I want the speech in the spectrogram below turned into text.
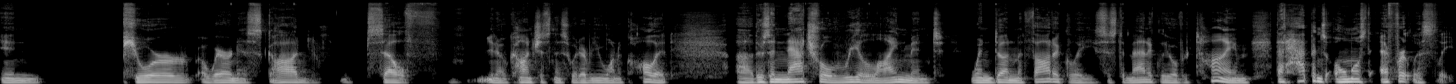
in pure awareness, God, self, you know, consciousness, whatever you want to call it. Uh, there's a natural realignment when done methodically, systematically over time, that happens almost effortlessly.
